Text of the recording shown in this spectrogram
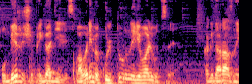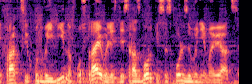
Убежища пригодились во время культурной революции, когда разные фракции хунвейбинов устраивали здесь разборки с использованием авиации.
